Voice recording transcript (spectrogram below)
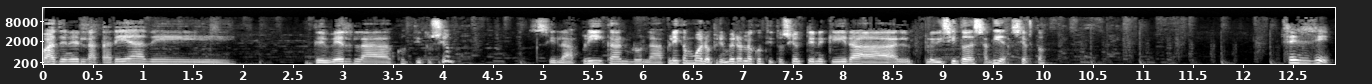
va a tener la tarea de, de ver la constitución. Si la aplican, no la aplican. Bueno, primero la constitución tiene que ir al plebiscito de salida, ¿cierto? Sí, sí, sí.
